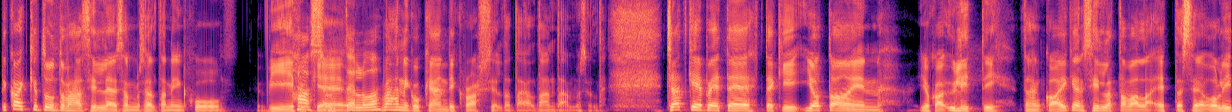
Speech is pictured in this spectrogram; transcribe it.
Niin kaikki tuntui vähän silleen semmoiselta niin kuin viihdyke. Hassuttelua. Vähän niin kuin Candy Crushilta tai joltain tämmöiseltä. ChatGPT teki jotain, joka ylitti tämän kaiken sillä tavalla, että se oli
